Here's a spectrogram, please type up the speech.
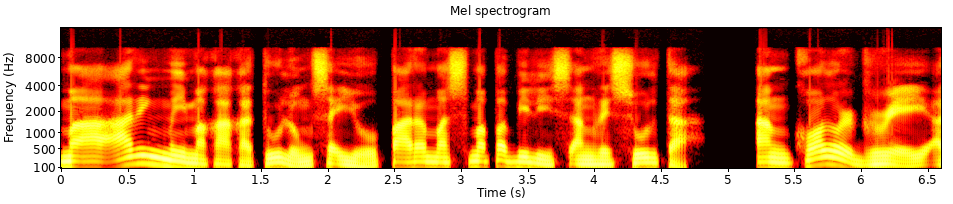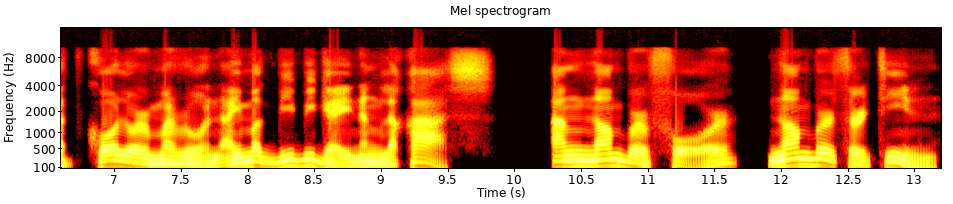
Maaaring may makakatulong sa iyo para mas mapabilis ang resulta. Ang color gray at color maroon ay magbibigay ng lakas. Ang number 4, number 13,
